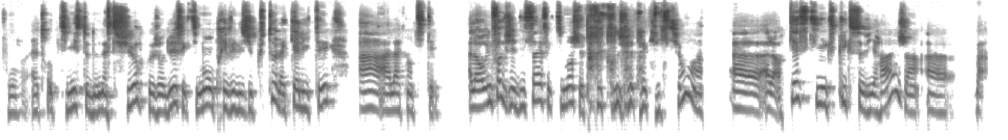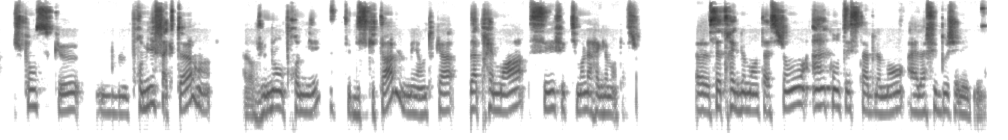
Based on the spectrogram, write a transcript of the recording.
pour être optimiste de nature, qu'aujourd'hui, effectivement, on privilégie plutôt la qualité à, la quantité. Alors, une fois que j'ai dit ça, effectivement, je n'ai pas répondu à ta question. alors, qu'est-ce qui explique ce virage? Bah, Je pense que le premier facteur, alors je le mets en premier, c'est discutable, mais en tout cas, d'après moi, c'est effectivement la réglementation. Euh, cette réglementation, incontestablement, elle a fait bouger les lignes.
